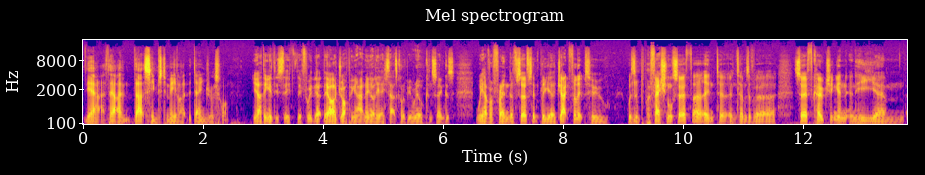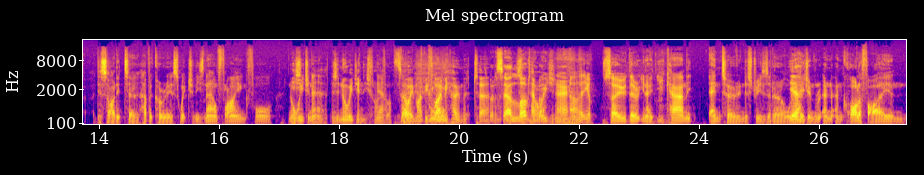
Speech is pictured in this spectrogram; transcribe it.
yeah, I think that seems to me like the dangerous one. Yeah, I think if, it's- if, if we, they are dropping out at an early age, that's got to be a real concern because we have a friend of Surf Simply, uh, Jack Phillips, who was a Mm. professional surfer in, ter- in terms of uh, surf coaching, and, and he um, decided to have a career switch, and he's now flying for Norwegian Air. Is it Norwegian he's flying Yeah. for? So- So he might be flying Ooh. me home at. Uh, I was about to say, I in love September. Norwegian Air. Oh, there you go. So there, you know, you can enter industries at an older Yeah. age and, and, and qualify, and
